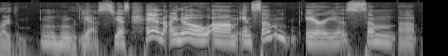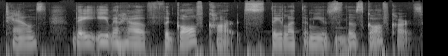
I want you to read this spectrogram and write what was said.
ride them. hmm Okay. Yes, yes. And I know um, in some areas, some uh, towns, they even have the golf carts. They let them use Mm. those golf carts,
